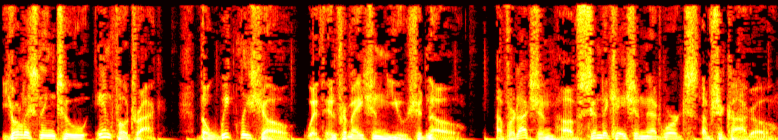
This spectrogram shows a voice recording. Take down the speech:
You're listening to InfoTrack, the weekly show with information you should know. A production of Syndication Networks of Chicago.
